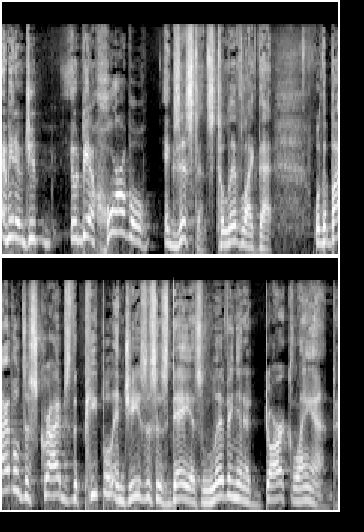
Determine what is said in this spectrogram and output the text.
I mean, it would, be a horrible existence to live like that. Well, the Bible describes the people in Jesus' day as living in a dark land,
